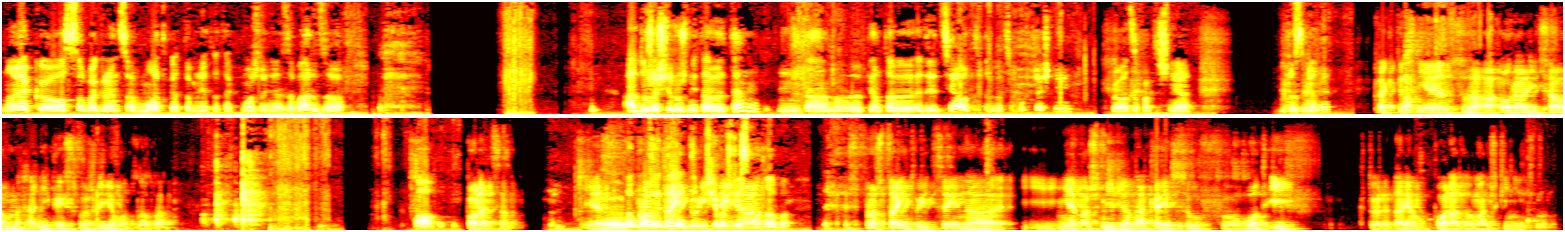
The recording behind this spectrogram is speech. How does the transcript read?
No, jako osoba grająca w młotka, to mnie to tak może nie za bardzo. A dużo się różni ta, ten, ta piąta edycja od tego, co było wcześniej? Wprowadza faktycznie duże zmiany? Praktycznie zaorali całą mechanikę i stworzyli ją od nowa. O, Polecam. Jest E, to może D&D mi się właśnie spodoba. jest prosta, intuicyjna i nie masz miliona case'ów what if, które dają pola do manczkinizmu.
